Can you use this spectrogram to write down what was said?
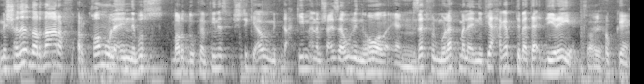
مش هنقدر نعرف أرقامه لأن بص برضو كان في ناس بتشتكي قوي من التحكيم. أنا مش عايز أقول إن هو يعني بالذات في الملاكمة لأن فيها حاجات بتبقى تقديرية صحيح. الحكام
